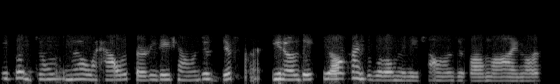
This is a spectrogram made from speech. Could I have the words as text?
people don't know how a 30 day challenge is different. You know, they see all kinds of little mini challenges online, or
